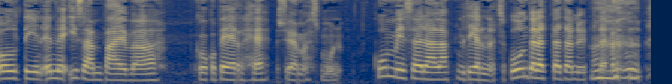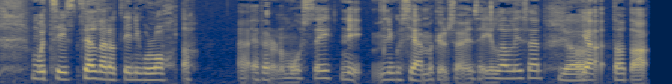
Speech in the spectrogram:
oltiin ennen isänpäivää koko perhe syömässä mun kummisedällä. Mä tiedän, että sä kuuntelet tätä nyt. Mutta siis siellä tarvittiin niinku lohta ja perunamuussia. Niin, niinku siellä mä kyllä söin sen illallisen. Joo. Ja tota,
